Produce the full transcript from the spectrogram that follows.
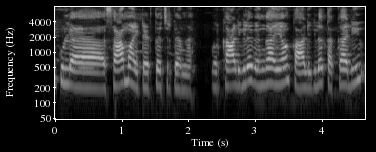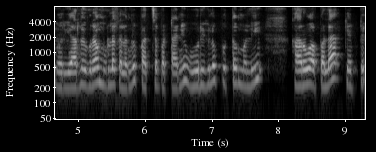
இஞ்சிக்குள்ளே சாமான் ஐட்டம் எடுத்து வச்சுருக்கேங்க. ஒரு கால் கிலோ வெங்காயம் கால் கிலோ தக்காளி ஒரு இரநூறு கிராம் உருளைக்கிழங்கு பச்சை பட்டாணி ஒரு கிலோ புத்தமல்லி கருவேப்பிலை கெட்டு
